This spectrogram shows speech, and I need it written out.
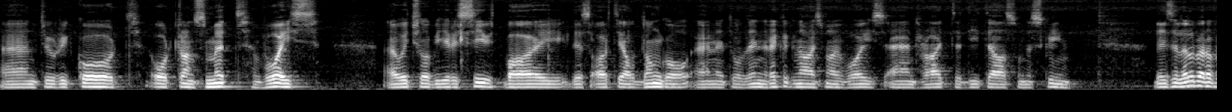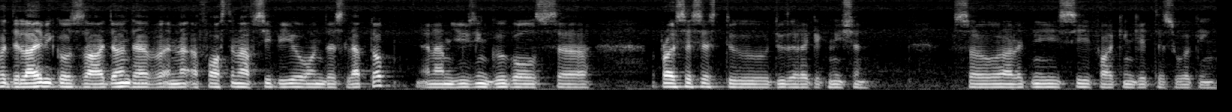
and to record or transmit voice uh, which will be received by this RTL dongle and it will then recognize my voice and write the details on the screen. There's a little bit of a delay because I don't have a fast enough CPU on this laptop and I'm using Google's uh, processes to do the recognition. So uh, let me see if I can get this working.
